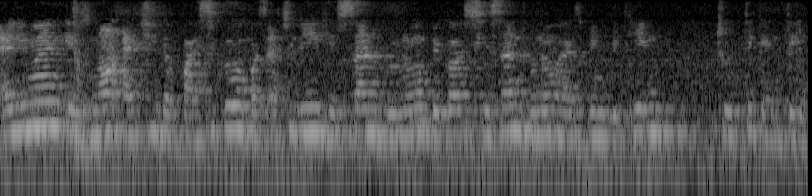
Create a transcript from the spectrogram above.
element is not actually the bicycle, but actually his son Bruno, because his son Bruno has been with him through thick and thin.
